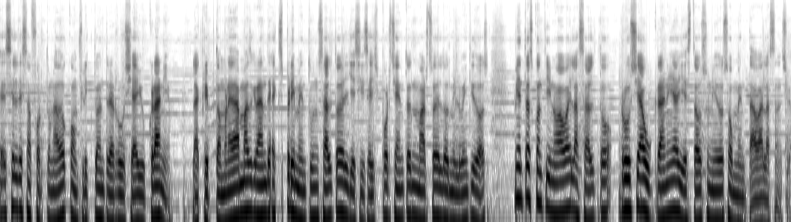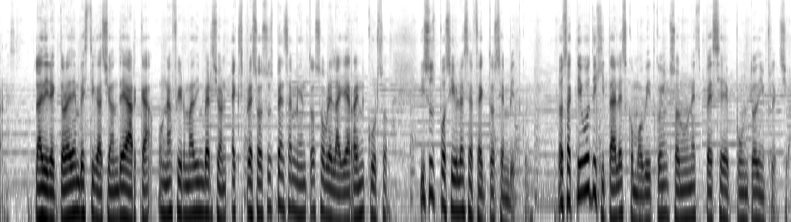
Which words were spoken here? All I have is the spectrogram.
es el desafortunado conflicto entre Rusia y Ucrania. La criptomoneda más grande experimentó un salto del 16% en marzo del 2022, mientras continuaba el asalto Rusia, Ucrania y Estados Unidos aumentaba las sanciones. La directora de investigación de ARCA, una firma de inversión, expresó sus pensamientos sobre la guerra en curso y sus posibles efectos en Bitcoin. Los activos digitales como Bitcoin son una especie de punto de inflexión.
